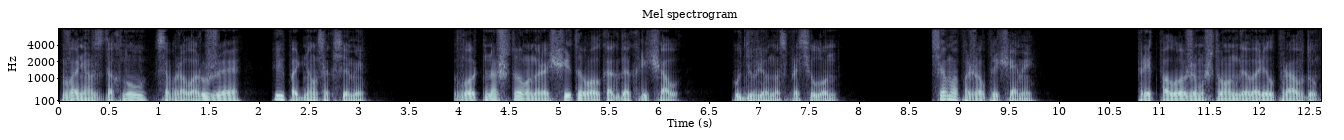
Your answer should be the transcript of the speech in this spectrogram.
Ваня вздохнул, собрал оружие и поднялся к Семе. «Вот на что он рассчитывал, когда кричал?» — удивленно спросил он. Сема пожал плечами. «Предположим, что он говорил правду»,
